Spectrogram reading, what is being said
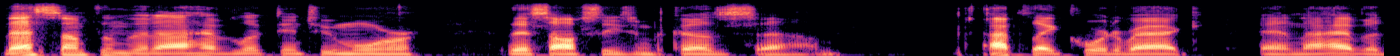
That's something that I have looked into more this offseason because um, I played quarterback and I have a,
